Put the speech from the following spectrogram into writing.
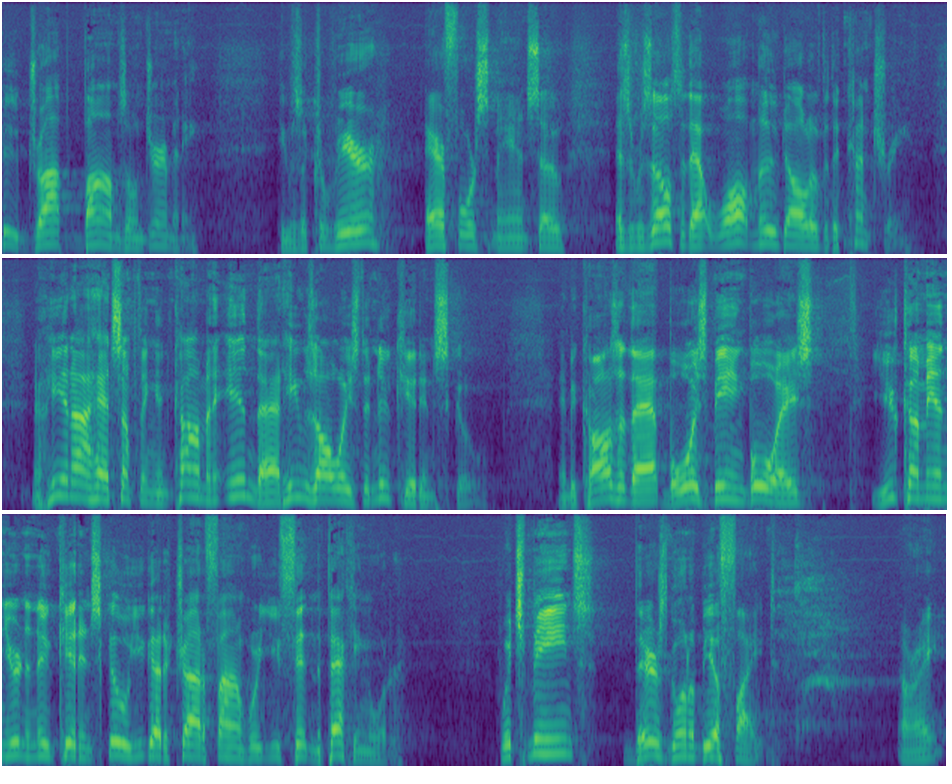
II, dropped bombs on Germany. He was a career Air Force man, so as a result of that, Walt moved all over the country. Now, he and I had something in common in that he was always the new kid in school. And because of that, boys being boys, you come in, you're the new kid in school, you got to try to find where you fit in the pecking order, which means there's going to be a fight. All right?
